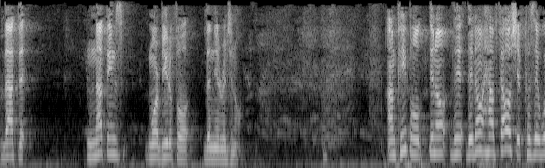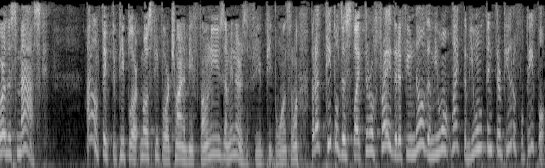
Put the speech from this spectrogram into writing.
that the, nothing's more beautiful than the original. Um, people, you know, they, they don't have fellowship because they wear this mask. I don't think the people are, most people are trying to be phonies. I mean, there's a few people once in a while. But people just like, they're afraid that if you know them, you won't like them. You won't think they're beautiful people.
